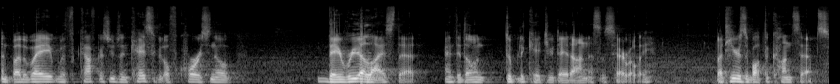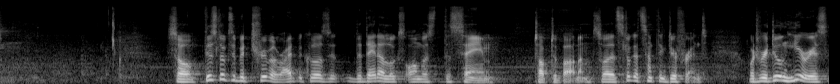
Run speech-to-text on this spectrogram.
And by the way, with Kafka Streams and KSQL, of course, you know, they realize that and they don't duplicate your data unnecessarily. But here's about the concepts. So this looks a bit trivial, right? Because the data looks almost the same, top to bottom. So let's look at something different. What we're doing here is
